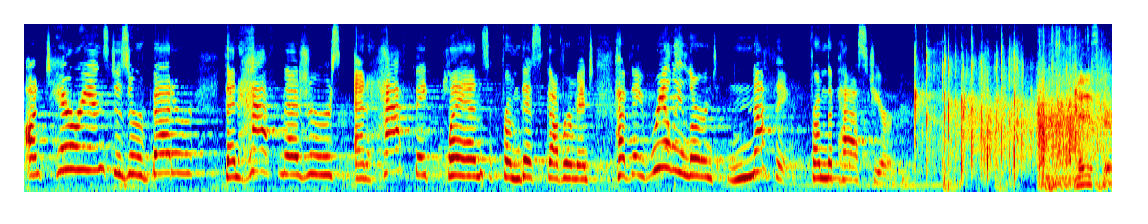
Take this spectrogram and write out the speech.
Ontarians deserve better than half measures and half-baked plans from this government. Have they really learned nothing from the past year? Minister.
